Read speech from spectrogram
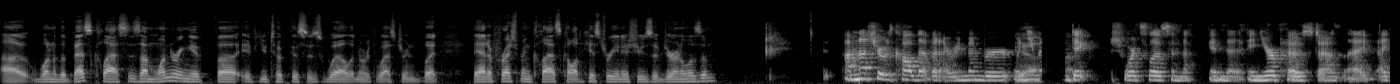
Uh, one of the best classes. I'm wondering if uh, if you took this as well at Northwestern, but they had a freshman class called History and Issues of Journalism. I'm not sure it was called that, but I remember when yeah. you mentioned Dick Schwarzlose in the in the in your post, I, was, I, I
